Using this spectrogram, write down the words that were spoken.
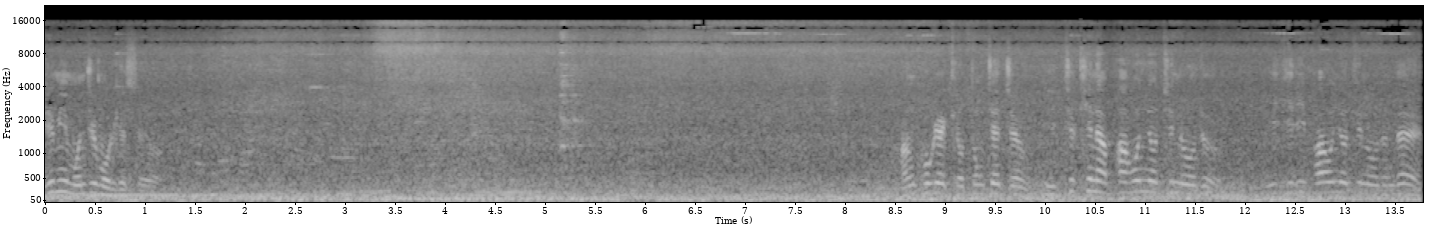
이름이 뭔지 모르겠어요 방콕의 교통체증 이 특히나 파혼요틴 Road 이 길이 파혼요틴 Road인데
